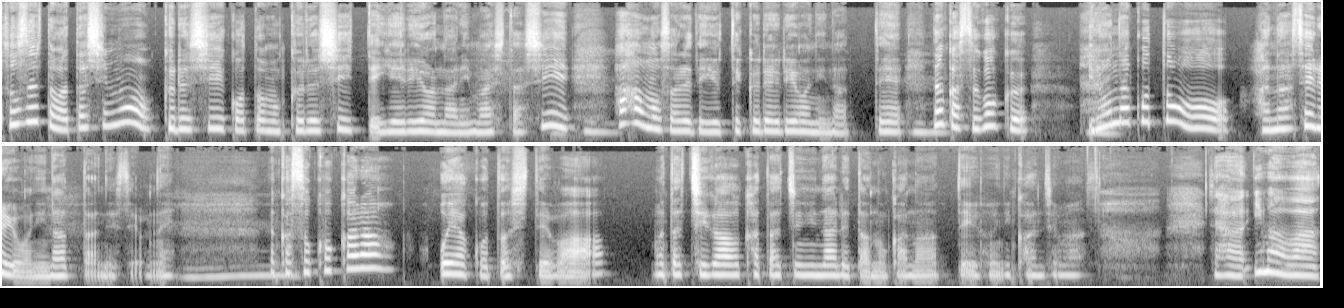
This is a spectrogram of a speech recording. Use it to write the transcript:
そうすると私も苦しいことも苦しいって言えるようになりましたし、うん、母もそれで言ってくれるようになって、うん、なんかすごくい。ろんなことを話せるようになったんですよね。なんかそこから親子としてはまた違う形になれたのかなっていうふうに感じます。じゃあ今は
